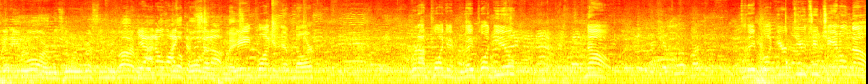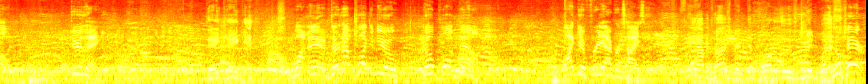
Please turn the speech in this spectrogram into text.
on Missouri Wrestling Revival. yeah, I don't like them. Shut up. We ain't plugging them, Miller. We're not plugging them. Do they plug you? No. Do they plug your YouTube channel? No. Do they? They take it. Why, eh, if they're not plugging you, don't plug them. Why give free advertisement? Free advertisement. They're part of the Midwest. Who cares?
